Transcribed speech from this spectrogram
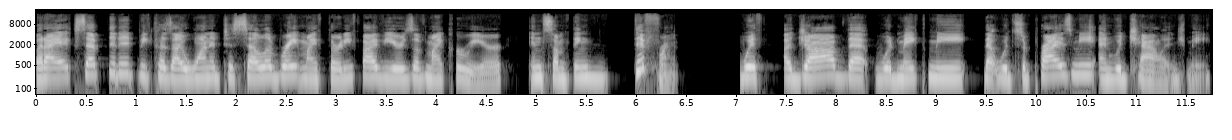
But I accepted it because I wanted to celebrate my 35 years of my career in something different with a job that would make me, that would surprise me and would challenge me.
